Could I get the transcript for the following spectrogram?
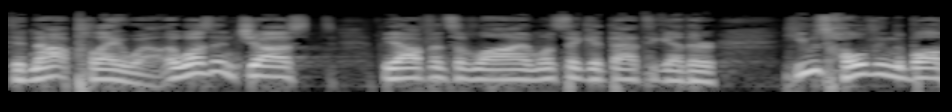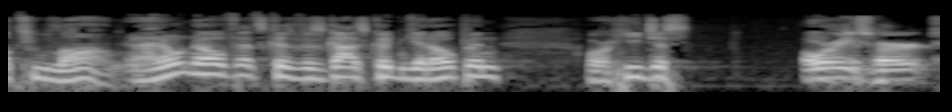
did not play well. It wasn't just the offensive line. Once they get that together, he was holding the ball too long, and I don't know if that's because his guys couldn't get open, or he just or he's hurt.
